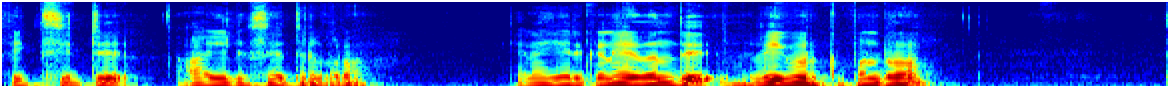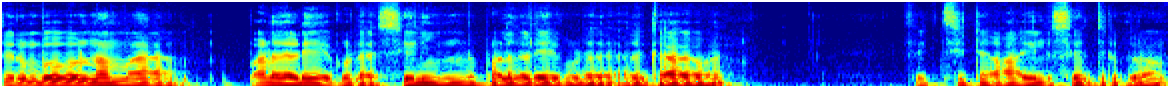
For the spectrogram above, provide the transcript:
ஃபிக்ஸிட்டு ஆயில் சேர்த்துருக்குறோம். ஏன்னா ஏற்கனவே வந்து ரீஒர்க் பண்ணுறோம் திரும்பவும் நம்ம பழுதடையக்கூடாது. சீலிங் வந்து பழுதடையக்கூடாது. அதுக்காக ஃபிக்ஸிட்டு ஆயில் சேர்த்துருக்குறோம்.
